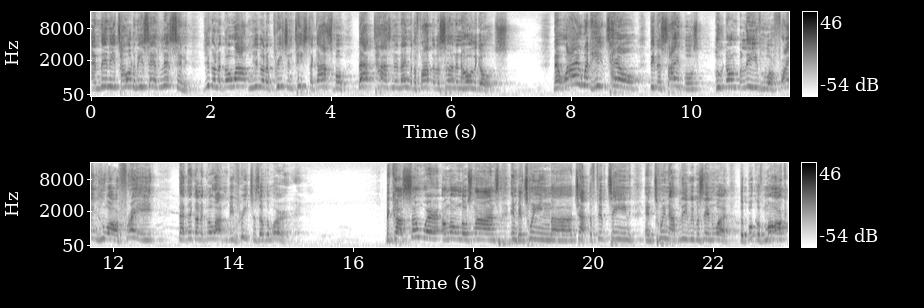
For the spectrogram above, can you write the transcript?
And then he told them, he said, Listen, you're going to go out and you're going to preach and teach the gospel, baptize in the name of the Father, the Son, and the Holy Ghost. Now, why would he tell the disciples who don't believe, who are frightened, who are afraid, that they're going to go out and be preachers of the word. Because somewhere along those lines, in between uh, chapter 15 and 20, I believe we was in what? The book of Mark.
